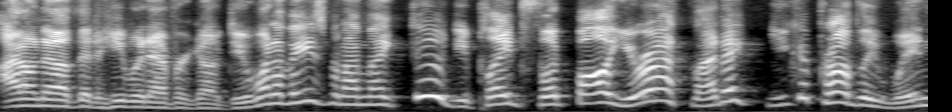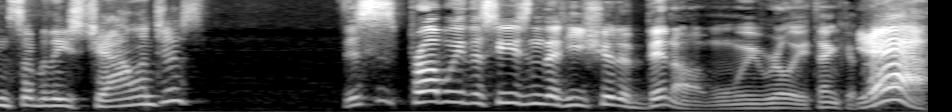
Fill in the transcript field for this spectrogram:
I don't know that he would ever go do one of these. But I'm like, dude, you played football. You're athletic. You could probably win some of these challenges. This is probably the season that he should have been on when we really think about it. yeah.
